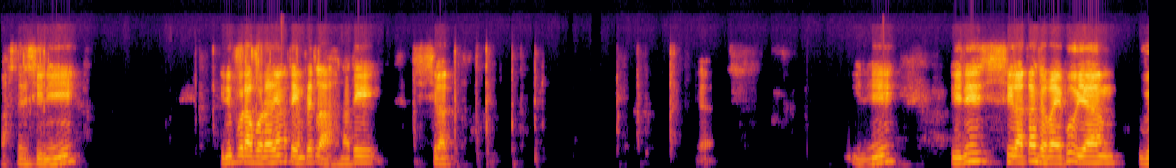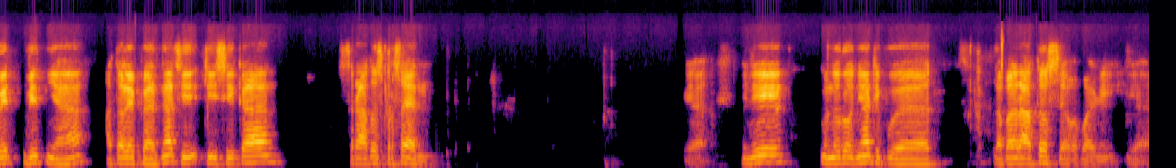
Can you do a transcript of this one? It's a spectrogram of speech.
Paste di sini. Ini pura-pura yang template lah. Nanti silakan ini ini silakan Bapak Ibu yang width width-nya atau lebarnya di, diisikan 100%. Ya, ini menurutnya dibuat 800 ya Bapak ini. Ya.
